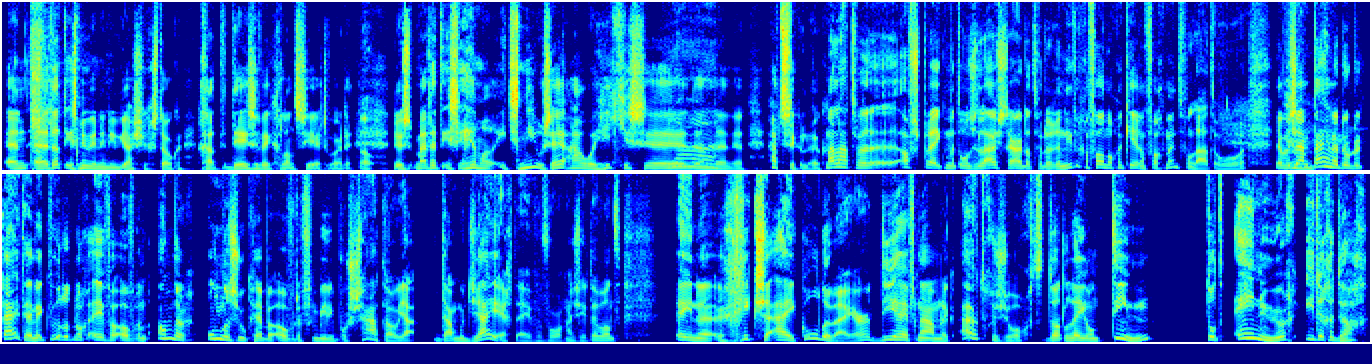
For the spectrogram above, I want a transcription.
en eh, dat is nu in een nieuw jasje gestoken. Gaat deze week gelanceerd worden. Oh. Dus, maar dat is helemaal iets nieuws, hè? Oude hitjes. eh, Ja. dan, hartstikke leuk. Maar laten we afspreken met onze luisteraar dat we er in ieder geval nog een keer een fragment van laten horen. Ja, we zijn bijna door de tijd heen. Ik wilde het nog even over een ander onderzoek hebben over de familie Borsato. Ja, daar moet jij echt even voor gaan zitten. Want een Griekse ei Koldewijer, die heeft namelijk uitgezocht dat Leontien tot één uur iedere dag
